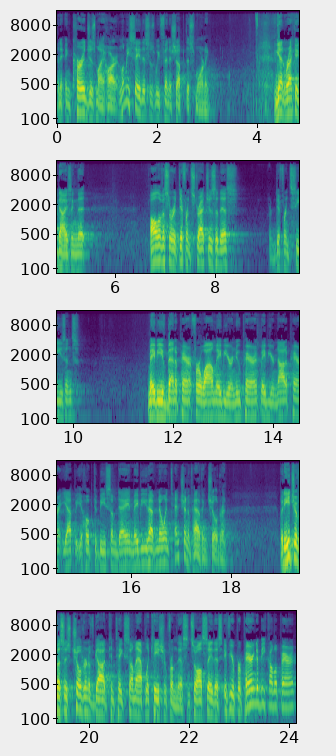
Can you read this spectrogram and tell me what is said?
And it encourages my heart. And let me say this as we finish up this morning. Again, recognizing that all of us are at different stretches of this, or different seasons. Maybe you've been a parent for a while, maybe you're a new parent, maybe you're not a parent yet, but you hope to be someday, and maybe you have no intention of having children. But each of us as children of God can take some application from this. And so I'll say this if you're preparing to become a parent,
